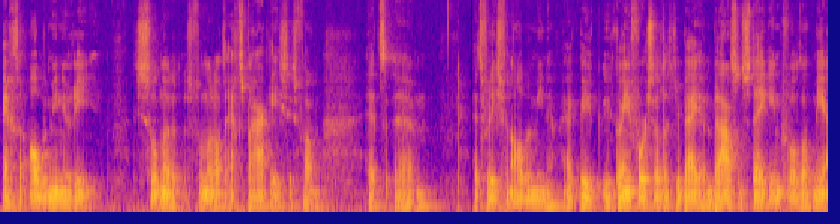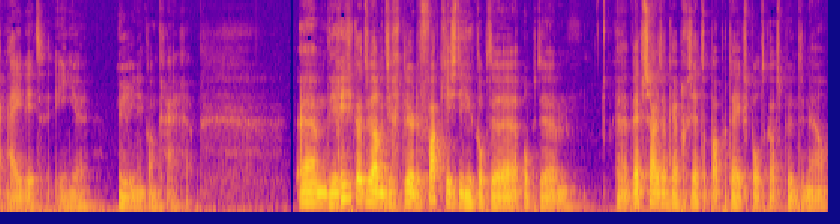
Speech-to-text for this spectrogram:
echte albuminurie. Dus zonder, zonder dat er echt sprake is dus van het, uh, het verlies van albumine. Je, je, kan je voorstellen dat je bij een blaasontsteking bijvoorbeeld wat meer eiwit in je urine kan krijgen. Um, die risicotabel met die gekleurde vakjes die ik op de, op de uh, website ook heb gezet op apotheekspodcast.nl.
